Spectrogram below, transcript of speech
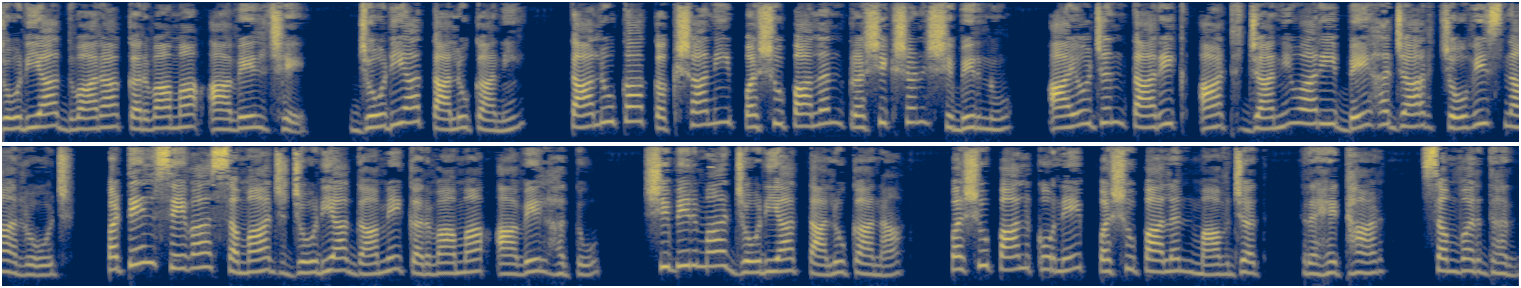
જોડિયા દ્વારા કરવામાં આવેલ છે. જોડિયા તાલુકાની તાલુકા કક્ષાની પશુપાલન પ્રશિક્ષણ શિબિરનું આયોજન તારીખ આઠ જાન્યુઆરી બે હજાર ચોવીસના રોજ પટેલ સેવા સમાજ જોડિયા ગામે કરવામાં આવેલ હતું. શિબિરમાં જોડિયા તાલુકાના પશુપાલકોને પશુપાલન માવજત, રહેઠાણ, સંવર્ધન,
